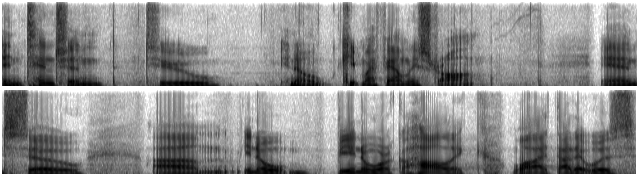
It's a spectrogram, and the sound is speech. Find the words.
intention to, you know, keep my family strong. And so, um, you know, being a workaholic, while I thought it was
